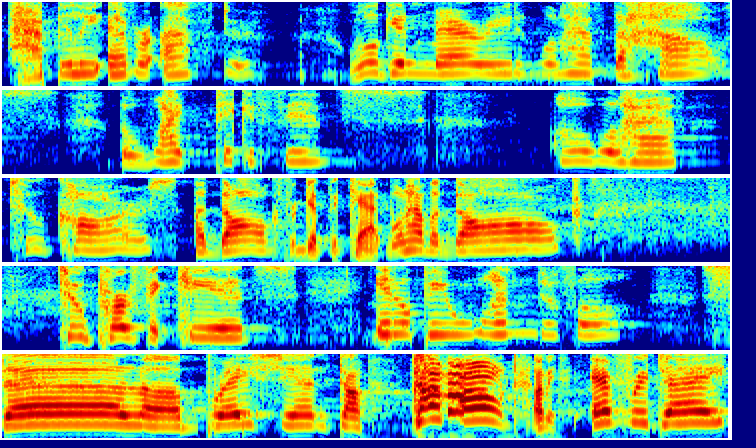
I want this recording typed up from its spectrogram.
happily ever after. We'll get married and we'll have the house, the white picket fence. Oh, we'll have two cars, a dog. Forget the cat. We'll have a dog, two perfect kids. It'll be wonderful. Celebration time. Come on. I mean, every day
